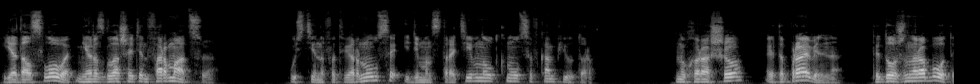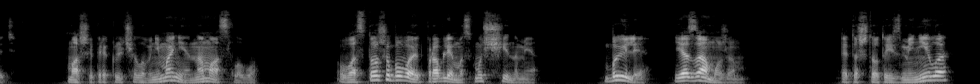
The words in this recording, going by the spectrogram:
Я дал слово не разглашать информацию. Устинов отвернулся и демонстративно уткнулся в компьютер. Ну хорошо, это правильно. Ты должен работать. Маша переключила внимание на Маслову. У вас тоже бывают проблемы с мужчинами? Были. Я замужем. Это что-то изменило?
